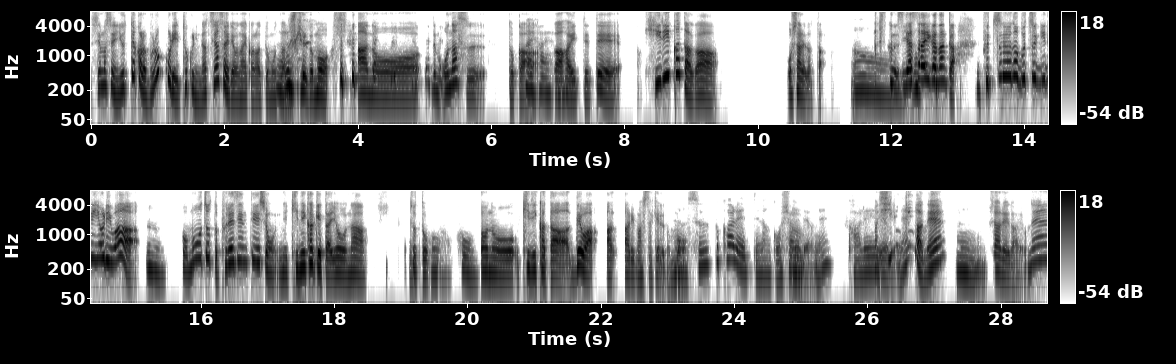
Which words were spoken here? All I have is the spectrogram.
すいません。言ってからブロッコリー特に夏野菜ではないかなって思ったんですけれども、あのーでもお茄子とはいはいかはい。が入ってて、切り方がおしゃれだった。野菜がなんか普通のぶつ切りよりはうん。こうもうちょっとプレゼンテーションに気にかけたようなちょっとあの切り方ではあありましたけれどう。もも、スープカレーってなんかおしゃれだよね。カレーまあ、響き。がねうん。おしゃれだよね。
